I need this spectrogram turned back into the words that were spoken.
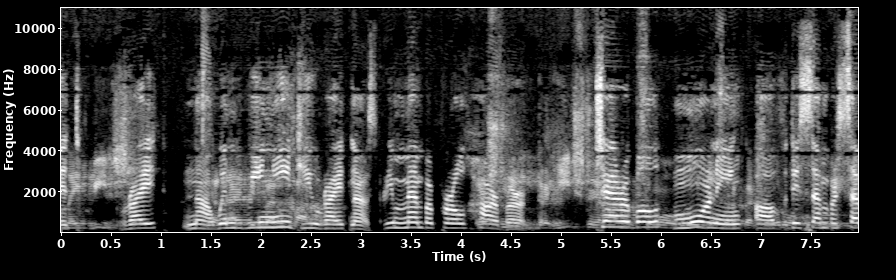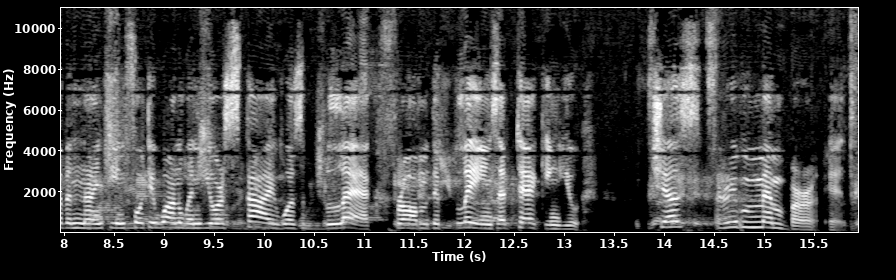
it right now, when we need you right now. Remember Pearl Harbor, terrible morning of December 7, 1941, when your sky was black from the planes attacking you. Just remember it.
